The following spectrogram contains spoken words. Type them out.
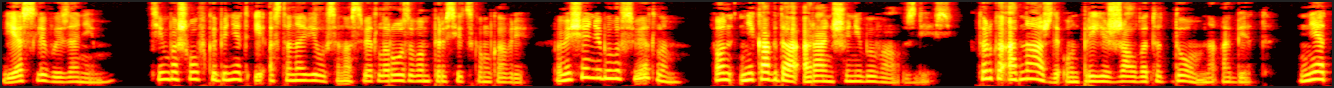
если вы за ним». Тим вошел в кабинет и остановился на светло-розовом персидском ковре. Помещение было светлым. Он никогда раньше не бывал здесь. Только однажды он приезжал в этот дом на обед. «Нет,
